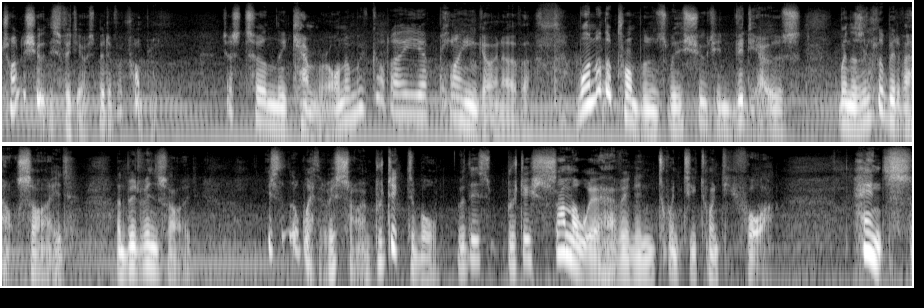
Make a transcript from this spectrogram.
Trying to shoot this video is a bit of a problem. Just turn the camera on and we've got a uh, plane going over. One of the problems with shooting videos when there's a little bit of outside and a bit of inside is that the weather is so unpredictable with this British summer we're having in 2024. Hence,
